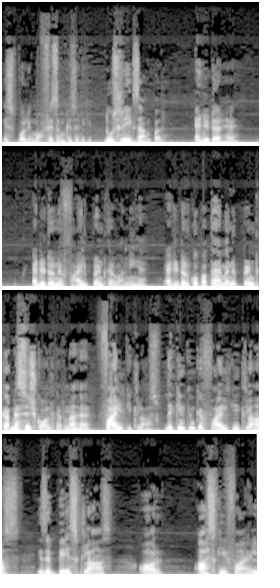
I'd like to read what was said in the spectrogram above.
اس پولیموفزم کے ذریعے۔ دوسری اگزامپل ایڈیٹر ہے۔ ایڈیٹر نے فائل پرنٹ کروانی ہے۔ ایڈیٹر کو پتا ہے میں نے پرنٹ کا میسج کال کرنا ہے فائل کی کلاس لیکن کیونکہ فائل کی کلاس از اے بیس کلاس اور آس کی file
